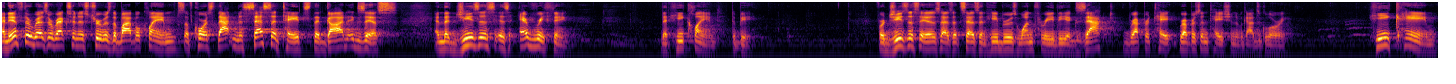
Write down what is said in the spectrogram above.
And if the resurrection is true as the Bible claims, of course, that necessitates that God exists and that Jesus is everything that he claimed to be. For Jesus is, as it says in Hebrews 1 3, the exact representation of God's glory. He came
